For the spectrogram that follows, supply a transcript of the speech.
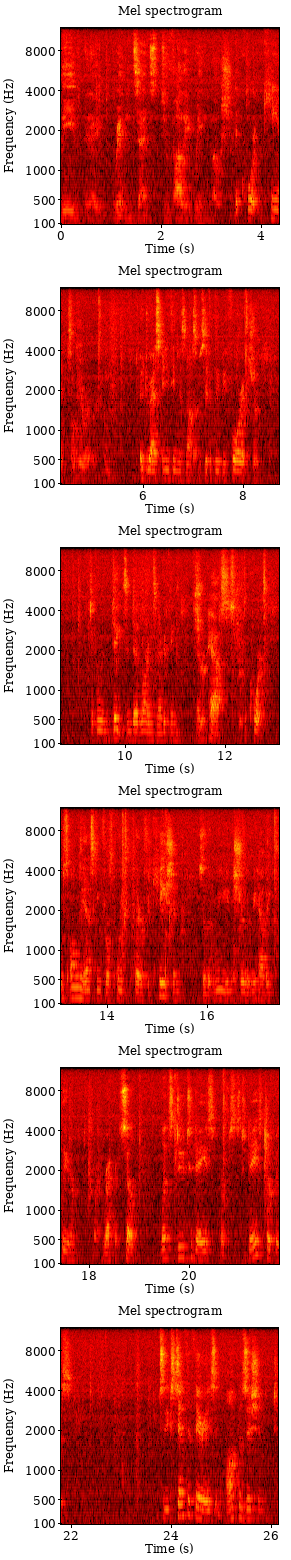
leave in a written sense to file a written motion. The court can't Okay, right, right. address anything that's not specifically before it. Sure. particularly when dates and deadlines and everything Sure. had passed. The court was only asking for a point of clarification so that we ensure that we have a clear record. So let's do today's purposes. Today's purpose, to the extent that there is an opposition to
